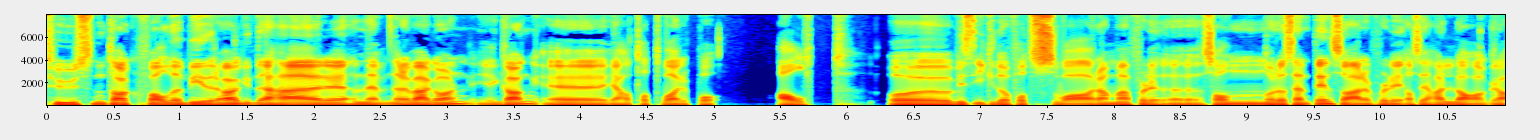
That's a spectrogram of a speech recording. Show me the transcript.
tusen takk for alle bidrag. Det her, Jeg nevner det hver gang. Eh, jeg har tatt vare på alt. Og hvis ikke du har fått svar av meg fordi, sånn når du har sendt inn, så er det fordi altså, jeg har lagra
